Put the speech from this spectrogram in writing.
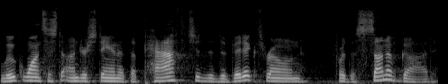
Luke wants us to understand that the path to the Davidic throne for the Son of God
